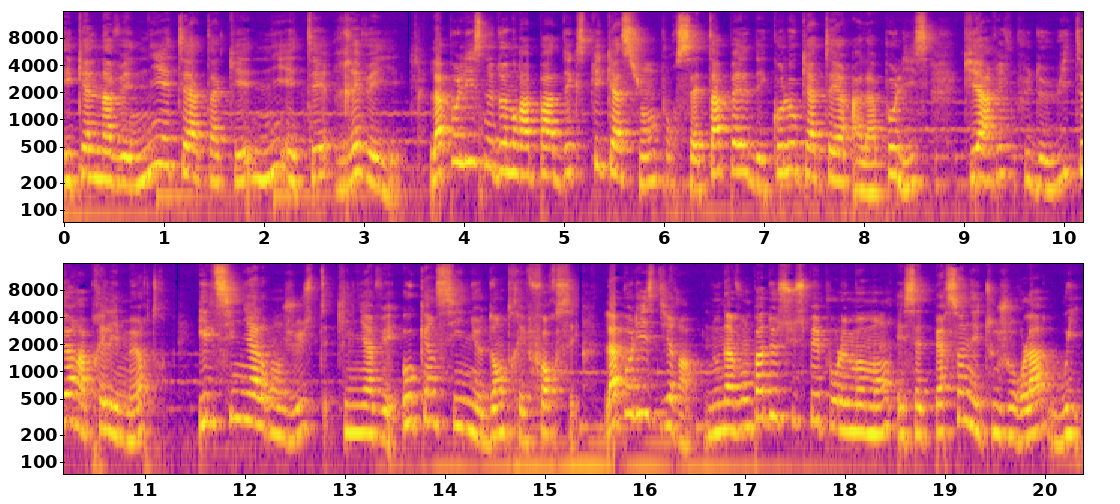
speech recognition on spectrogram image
et qu'elles n'avaient ni été attaquées ni été réveillées. La police ne donnera pas d'explication pour cet appel des colocataires à la police qui arrive plus de 8 heures après les meurtres ils signaleront juste qu'il n'y avait aucun signe d'entrée forcée. La police dira Nous n'avons pas de suspect pour le moment et cette personne est toujours là, oui.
